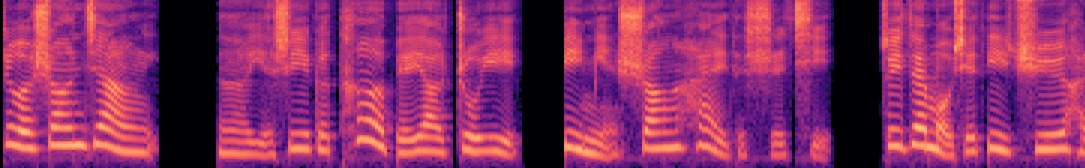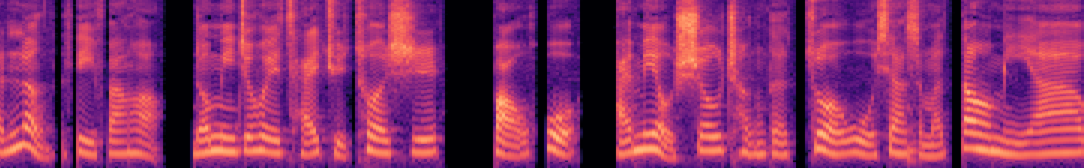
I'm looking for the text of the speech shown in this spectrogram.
这个霜降，呃，也是一个特别要注意。避免霜害的时期，所以在某些地区很冷的地方啊，农民就会采取措施保护还没有收成的作物，像什么稻米啊、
